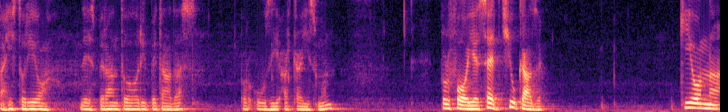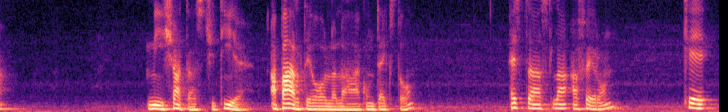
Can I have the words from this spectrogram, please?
la historio de Esperanto ripetadas por usi arcaismon, plur foie, sed ciu case, kion mi shatas citie, a parte ol la contexto, estas la aferon che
